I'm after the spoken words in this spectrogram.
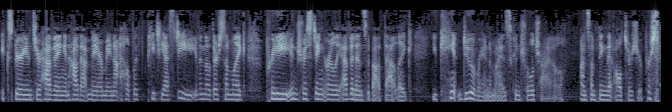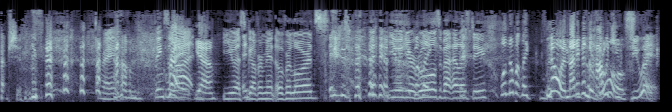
experience you're having and how that may or may not help with PTSD. Even though there's some like pretty interesting early evidence about that, like you can't do a randomized control trial. On something that alters your perception. right. Um, Thanks right, a lot. Yeah. U.S. And, government overlords. you and your rules like, about LSD. Well, no, but like, no, and not even the how rules. How would you do like, it?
